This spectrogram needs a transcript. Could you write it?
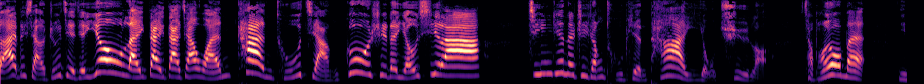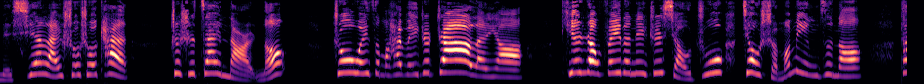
爱的小猪姐姐又来带大家玩看图讲故事的游戏啦！今天的这张图片太有趣了，小朋友们，你们先来说说看，这是在哪儿呢？周围怎么还围着栅栏呀？天上飞的那只小猪叫什么名字呢？它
